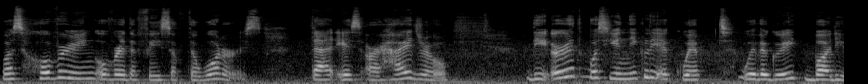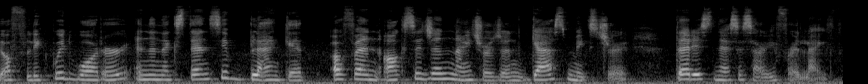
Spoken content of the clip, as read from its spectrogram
was hovering over the face of the waters. That is our hydro. The earth was uniquely equipped with a great body of liquid water and an extensive blanket of an oxygen nitrogen gas mixture that is necessary for life.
